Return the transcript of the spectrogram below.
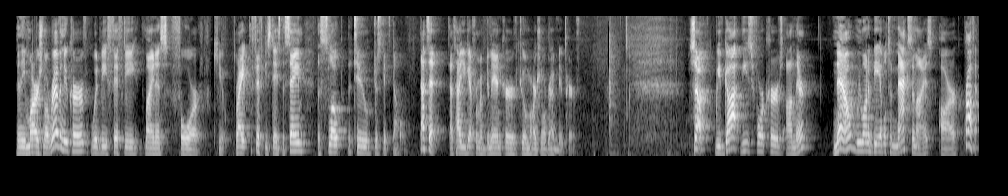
then the marginal revenue curve would be 50 minus 4Q, right? The 50 stays the same. The slope, the 2, just gets doubled. That's it. That's how you get from a demand curve to a marginal revenue curve. So we've got these four curves on there. Now we want to be able to maximize our profit.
